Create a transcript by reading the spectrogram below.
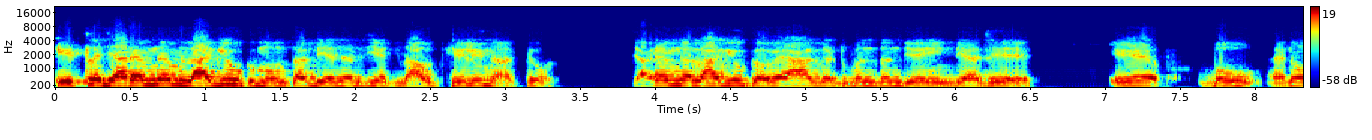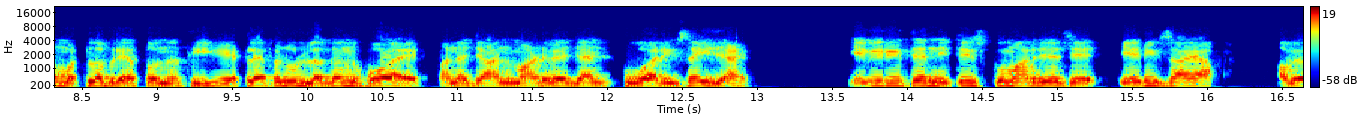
એટલે જયારે એમને એમ લાગ્યું કે મમતા બેનર્જી એક દાવ ખેલી નાખ્યો ત્યારે એમને લાગ્યું કે હવે આ ગઠબંધન જે ઇન્ડિયા છે, એ બહુ એનો મતલબ રહેતો નથી. એટલે પેલું લગ્ન હોય અને જાન માંડવે જાય કુવા રીસાઈ જાય. એવી રીતે નીતિશ કુમાર જે છે, એ રીસાયા. હવે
